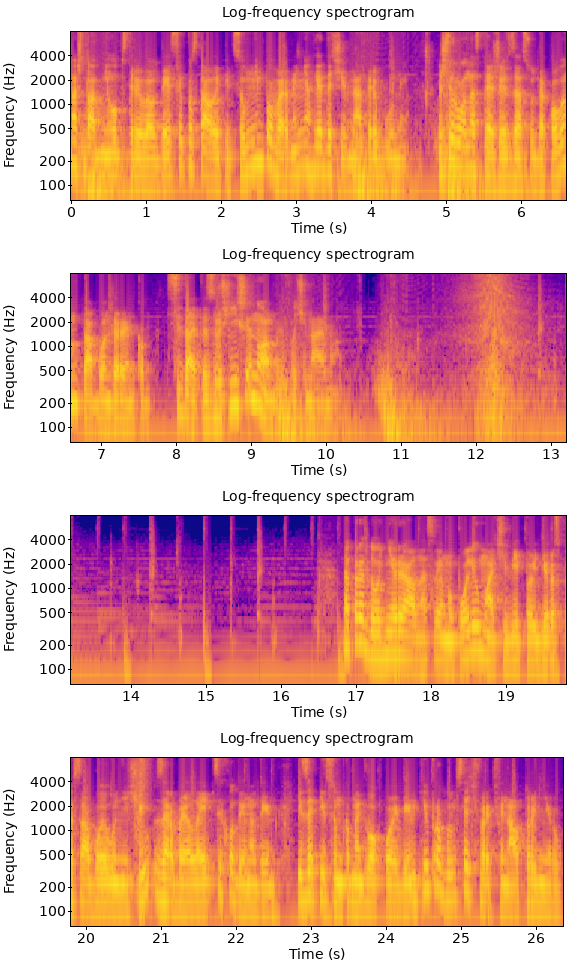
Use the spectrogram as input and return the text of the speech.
Масштабні обстріли Одеси поставили під сумнів повернення глядачів на трибуни. Жирона стежить за Судаковим та Бондаренком. Сідайте зручніше, ну а ми починаємо. Напередодні Реал на своєму полі у матчі відповіді розписав бойову нічю з РБ Лейпциг 1-1 і за підсумками двох поєдинків пробився чвертьфінал турніру.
